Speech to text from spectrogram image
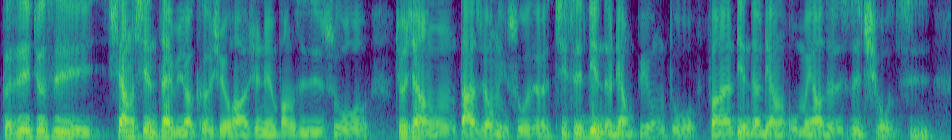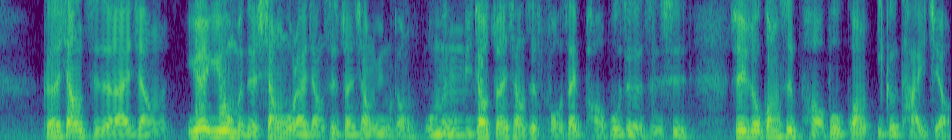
可是就是像现在比较科学化的训练方式是说，就像大师兄你说的，其实练的量不用多，反而练的量我们要的是求质。可是像值得来讲，因为以我们的项目来讲是专项运动，我们比较专项是否在跑步这个姿势，所以说光是跑步，光一个抬脚，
